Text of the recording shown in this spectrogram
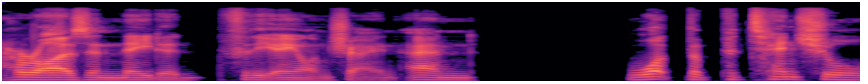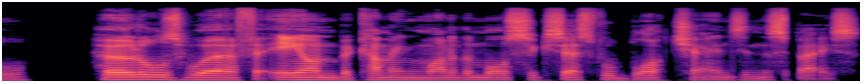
Horizen needed for the EON chain and what the potential hurdles were for EON becoming one of the more successful blockchains in the space.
